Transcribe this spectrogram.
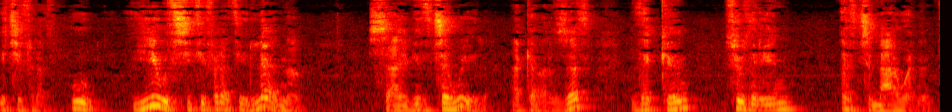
يتفرات و يود سي تفرات لأن ساعي قد تاويل هكا غرزات ذاكن سودرين أذ تمعاوننت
